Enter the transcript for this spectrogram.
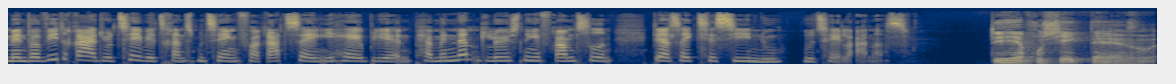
Men hvorvidt radio-tv-transmittering fra retssalen i Haag bliver en permanent løsning i fremtiden, det er altså ikke til at sige nu, udtaler Anders. Det her projekt er jo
